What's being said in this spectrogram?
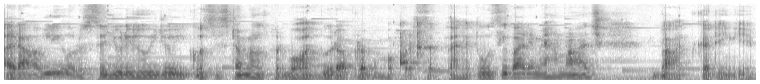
अरावली और उससे जुड़ी हुई जो इकोसिस्टम है, उस पर बहुत बुरा प्रभाव पड़ सकता है। तो उसी बारे में हम आज बात करेंगे।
